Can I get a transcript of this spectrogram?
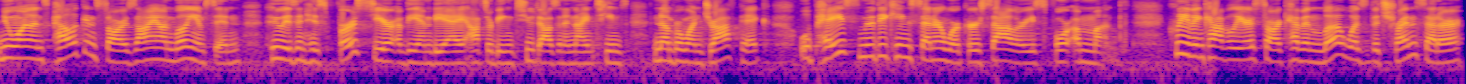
New Orleans Pelican star Zion Williamson, who is in his first year of the NBA after being 2019's number one draft pick, will pay Smoothie King Center workers salaries for a month. Cleveland Cavaliers star Kevin Love was the trendsetter,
